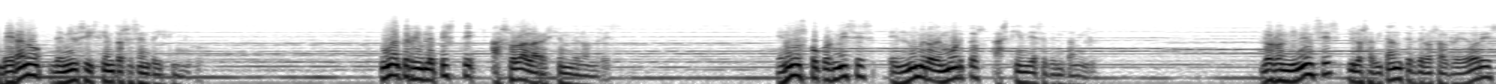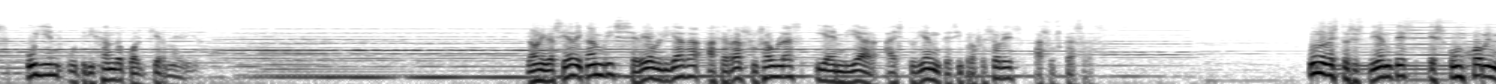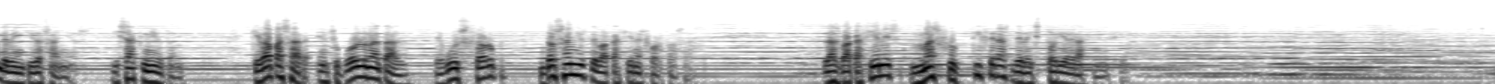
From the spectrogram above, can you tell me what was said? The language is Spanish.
Verano de 1665. Una terrible peste asola la región de Londres. En unos pocos meses el número de muertos asciende a 70.000. Los londinenses y los habitantes de los alrededores huyen utilizando cualquier medio. La Universidad de Cambridge se ve obligada a cerrar sus aulas y a enviar a estudiantes y profesores a sus casas. Uno de estos estudiantes es un joven de 22 años, Isaac Newton, que va a pasar en su pueblo natal de Woolsthorpe dos años de vacaciones forzosas. Las vacaciones más fructíferas de la historia de la ciencia.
